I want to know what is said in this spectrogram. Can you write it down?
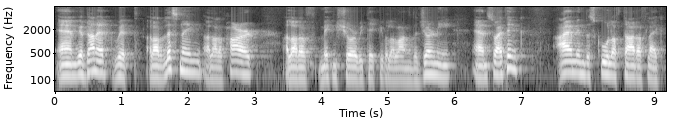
And we've done it with a lot of listening, a lot of heart, a lot of making sure we take people along the journey. And so I think I'm in the school of thought of like,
